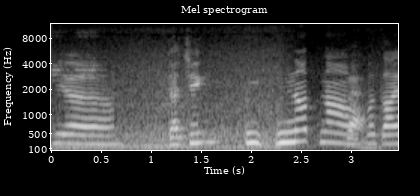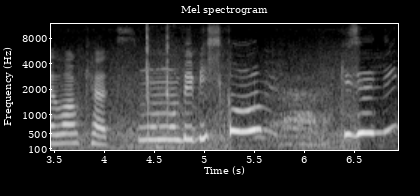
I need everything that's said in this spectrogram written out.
Yeah. Touching? Not now, but I love cats. Hmm, bebişkom. Güzellik.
